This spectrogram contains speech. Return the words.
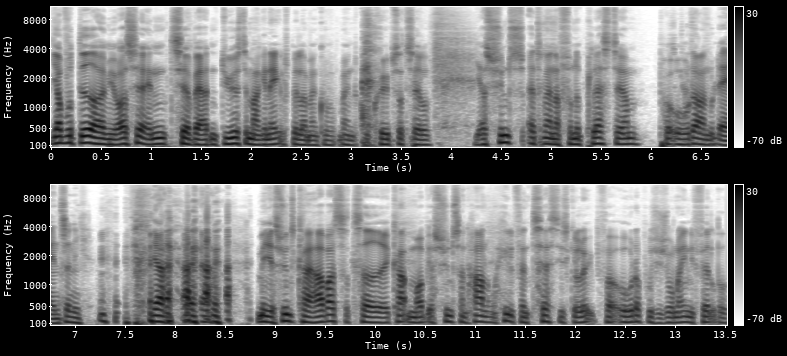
jeg vurderede ham jo også herinde til at være den dyreste marginalspiller, man kunne, man kunne købe sig til. Jeg synes, at man har fundet plads til ham på 8'eren. Anthony. ja, ja, men jeg synes, Kai Havertz har taget kampen op. Jeg synes, han har nogle helt fantastiske løb for 8 positioner ind i feltet.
